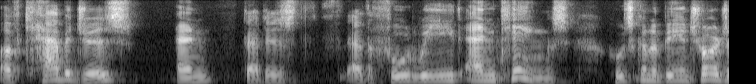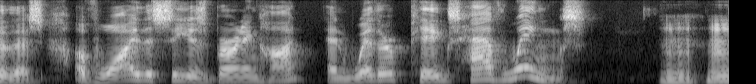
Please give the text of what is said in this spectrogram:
of cabbages, and that is uh, the food we eat, and kings. Who's going to be in charge of this? Of why the sea is burning hot and whether pigs have wings. Mm-hmm.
